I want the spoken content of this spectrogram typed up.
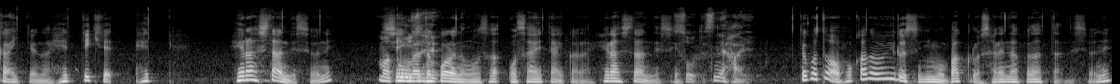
会っていうのは減ってきて減減らしたんですよね、まあ新型コロナを抑抑えたいから減らしたんですよ。そうですねはい。ってことは他のウイルスにも暴露されなくなったんですよね。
